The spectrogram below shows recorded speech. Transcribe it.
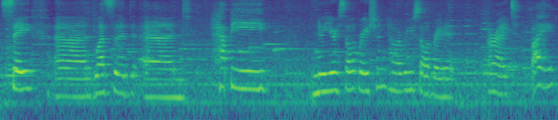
safe and blessed and happy New Year celebration, however you celebrate it. All right, bye.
